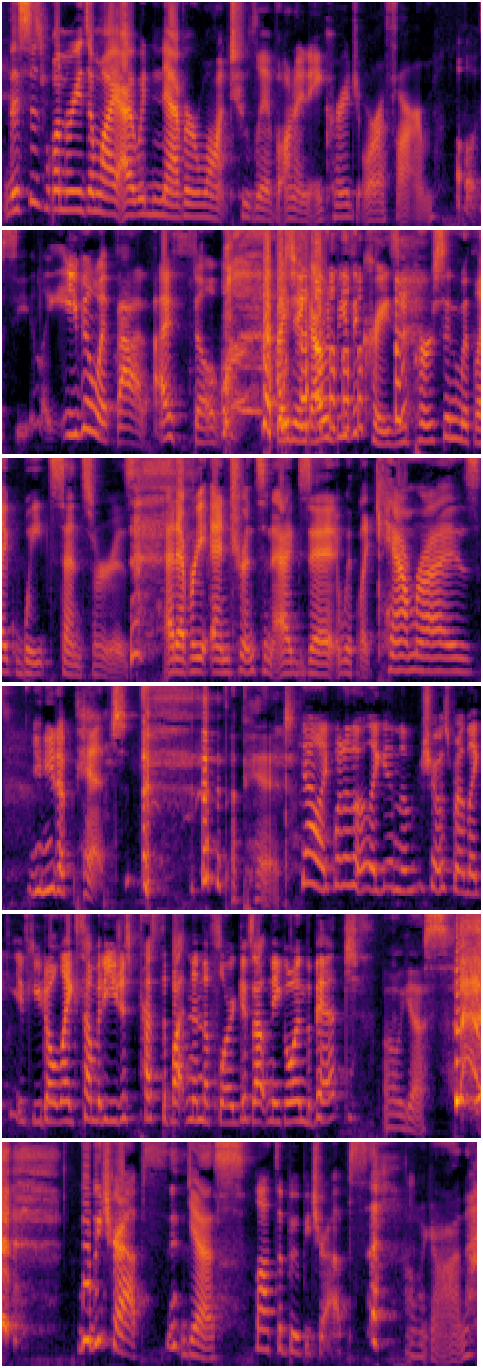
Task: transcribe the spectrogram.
this is one reason why I would never want to live on an acreage or a farm. oh, see, like even with that, I still. I think I would be the crazy person with like weight sensors at every entrance and exit with like cameras, You need a pit. a pit. yeah, like one of the like in the shows where like if you don't like somebody, you just press the button and the floor gives out and they go in the pit. Oh yes. Booby traps. Yes. Lots of booby traps. Oh my god.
